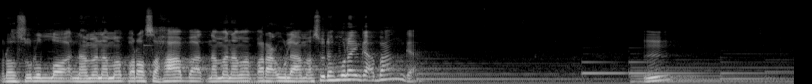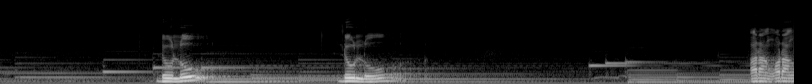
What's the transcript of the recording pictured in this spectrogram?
Rasulullah, nama-nama para sahabat, nama-nama para ulama sudah mulai nggak bangga. Hmm? Dulu, dulu orang-orang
